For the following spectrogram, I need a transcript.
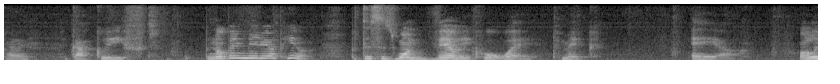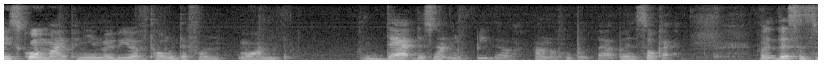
Okay, it got griefed, but nobody made it up here. But this is one very cool way to make a, uh, or at least cool in my opinion. Maybe you have a totally different one. That does not need to be there. I don't know who put that, but it's okay. But this is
